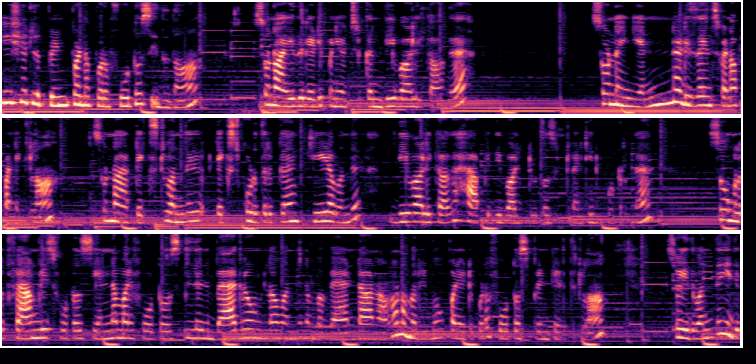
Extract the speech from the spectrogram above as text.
டிஷர்ட்டில் பிரிண்ட் பண்ண போகிற ஃபோட்டோஸ் இதுதான். ஸோ நான் இது ரெடி பண்ணி வச்சுருக்கேன் தீபாவளிக்காக. ஸோ நான் இங்கே என்ன டிசைன்ஸ் வேணால் பண்ணிக்கலாம். ஸோ நான் டெக்ஸ்ட் வந்து டெக்ஸ்ட் கொடுத்துருக்கேன். கீழே வந்து தீபாவளிக்காக ஹாப்பி தீபாவளி டூ தௌசண்ட் டுவெண்ட்டின்னு போட்டிருக்கேன். ஸோ உங்களுக்கு ஃபேமிலிஸ் ஃபோட்டோஸ் என்ன மாதிரி ஃபோட்டோஸ் இல்லை இந்த பேக்ரவுண்ட்லாம் வந்து நம்ம வேண்டானாலும் நம்ம ரிமூவ் பண்ணிவிட்டு கூட ஃபோட்டோஸ் பிரிண்ட் எடுத்துக்கலாம். ஸோ இது வந்து இது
